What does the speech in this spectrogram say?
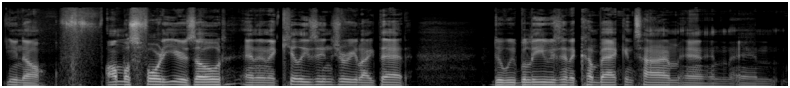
you know, f- almost 40 years old, and an Achilles injury like that. Do we believe he's going to come back in time and and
